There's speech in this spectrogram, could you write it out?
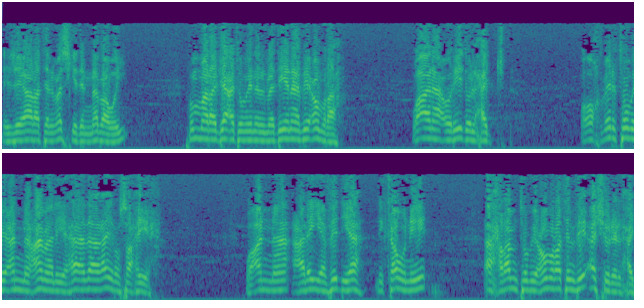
لزيارة المسجد النبوي ثم رجعت من المدينة بعمرة وأنا أريد الحج وأخبرت بأن عملي هذا غير صحيح وأن علي فدية لكوني أحرمت بعمرة في أشهر الحج.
